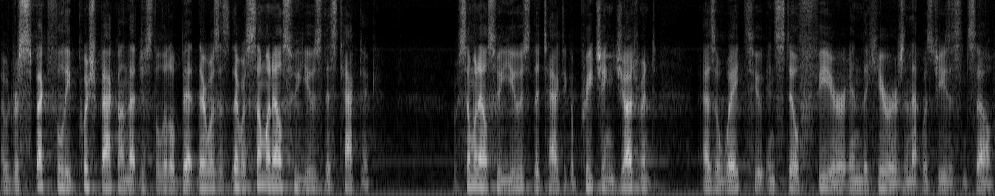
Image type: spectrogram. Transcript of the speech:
I would respectfully push back on that just a little bit. There was, a, there was someone else who used this tactic. There was someone else who used the tactic of preaching judgment as a way to instill fear in the hearers, and that was Jesus himself.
